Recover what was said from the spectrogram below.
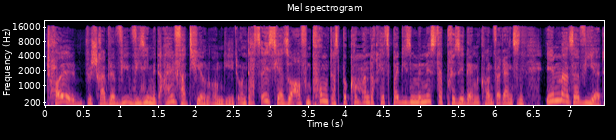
Toll beschreibt er, wie, wie sie mit Alpha-Tieren umgeht. Und das ist ja so auf den Punkt. Das bekommt man doch jetzt bei diesen Ministerpräsidentenkonferenzen immer serviert.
